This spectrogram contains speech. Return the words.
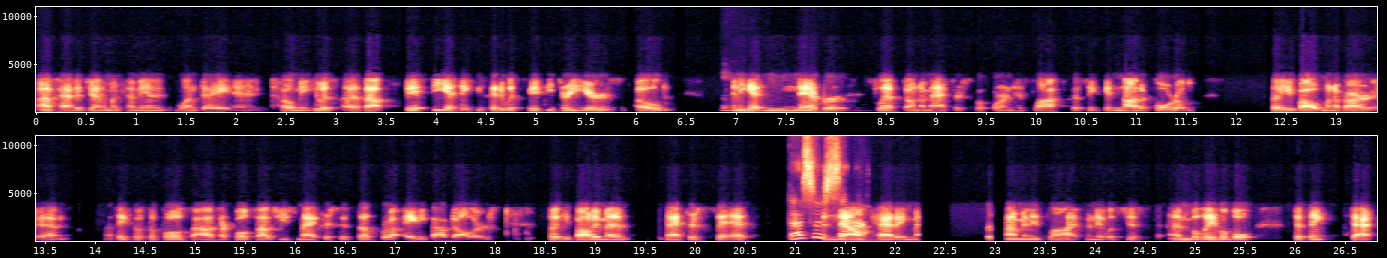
I've had a gentleman come in one day and told me he was about 50. I think he said he was 53 years old, mm-hmm. and he had never slept on a mattress before in his life because he could not afford them. So he bought one of our um, I think it was a full size. Our full size use mattresses sell for about eighty five dollars. So he bought him a mattress set. That's so and sad. now had a first time in his life, and it was just unbelievable to think that's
